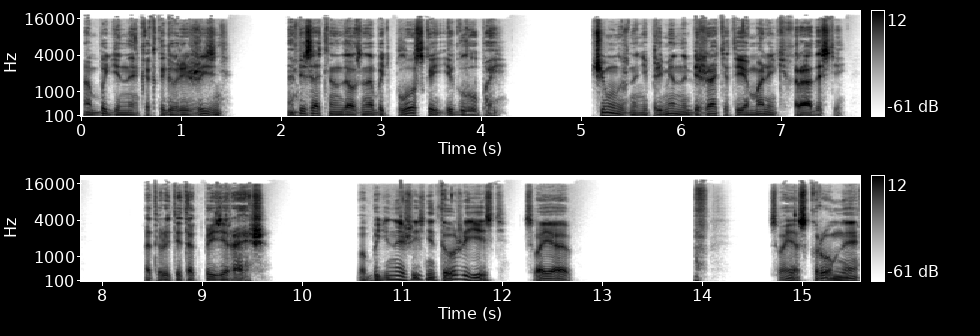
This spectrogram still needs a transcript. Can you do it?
обыденная, как ты говоришь, жизнь обязательно должна быть плоской и глупой. Почему нужно непременно бежать от ее маленьких радостей, которые ты так презираешь? В обыденной жизни тоже есть своя... своя скромная,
